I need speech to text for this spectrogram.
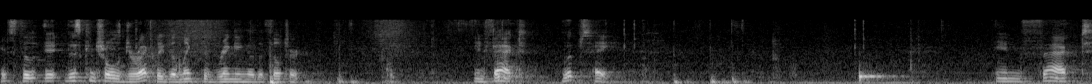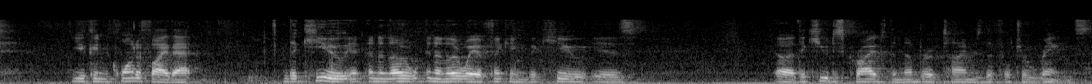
It's the, it, this controls directly the length of ringing of the filter. In fact, whoops, hey. In fact, you can quantify that. The Q, in, in another, in another way of thinking, the Q is, uh, the Q describes the number of times the filter rings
